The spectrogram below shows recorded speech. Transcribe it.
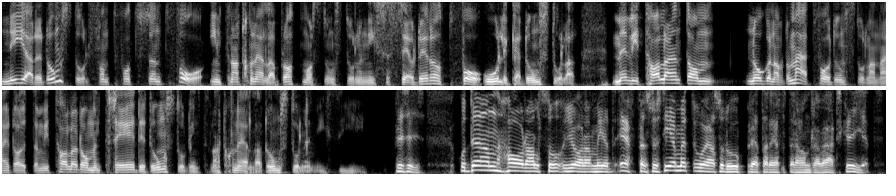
nyare domstol från 2002, internationella brottmålsdomstolen ICC och det är då två olika domstolar. Men vi talar inte om någon av de här två domstolarna idag utan vi talar om en tredje domstol, internationella domstolen ICJ. Precis. Och den har alltså att göra med FN-systemet och är alltså då upprättad efter andra världskriget.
